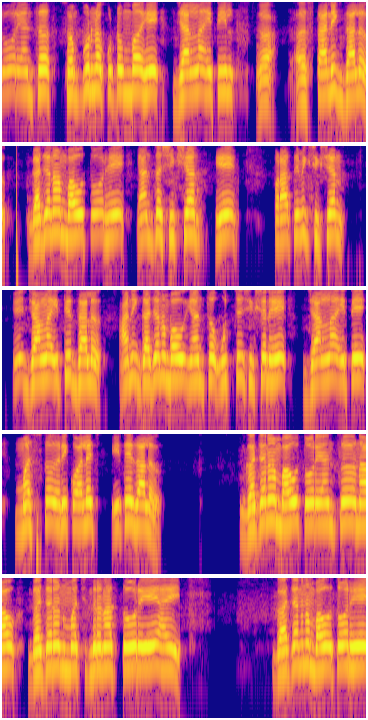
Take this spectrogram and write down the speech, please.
तोर यांचं संपूर्ण कुटुंब हे जालना येथील स्थानिक झालं. गजानन भाऊ तोर हे यांचं शिक्षण हे प्राथमिक शिक्षण हे जालना इथेच झालं. आणि गजानन भाऊ यांचं उच्च शिक्षण हे जालना येथे मस्तरी कॉलेज इथे झालं. गजानन भाऊ तोर यांचं नाव गजानन मच्छिंद्रनाथ तोर हे आहे. गजानन भाऊ तोर हे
